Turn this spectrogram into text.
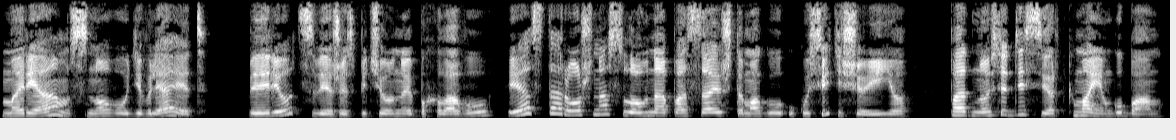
Мариам снова удивляет. Берет свежеиспеченную пахлаву и осторожно, словно опасаясь, что могу укусить еще ее, подносит десерт к моим губам.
